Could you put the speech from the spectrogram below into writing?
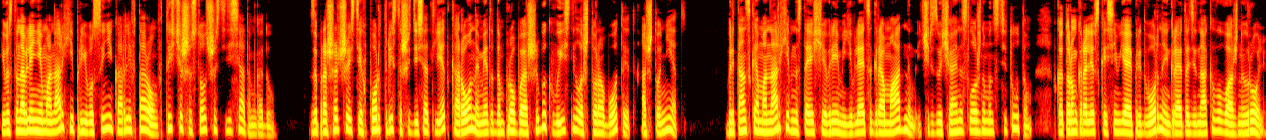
и восстановления монархии при его сыне Карле II в 1660 году. За прошедшие с тех пор 360 лет корона методом пробы и ошибок выяснила, что работает, а что нет. Британская монархия в настоящее время является громадным и чрезвычайно сложным институтом, в котором королевская семья и придворные играют одинаково важную роль.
